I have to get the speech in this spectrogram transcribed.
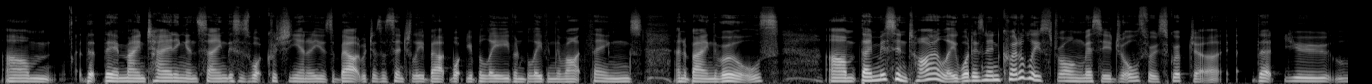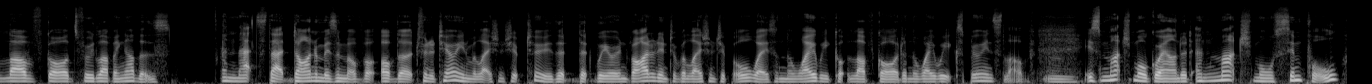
um, that they're maintaining and saying this is what Christianity is about, which is essentially about what you believe and believing the right things and obeying the rules. Um, they miss entirely what is an incredibly strong message all through Scripture that you love God through loving others and that's that dynamism of, of the Trinitarian relationship too. That that we're invited into relationship always, and the way we love God and the way we experience love mm. is much more grounded and much more simple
